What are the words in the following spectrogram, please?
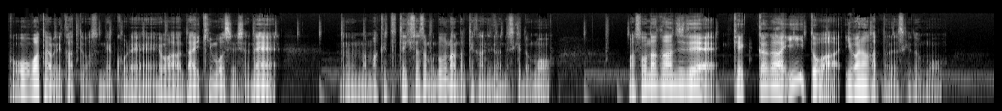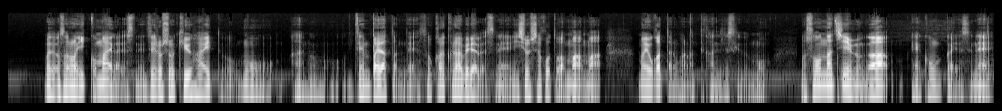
こうオーバータイムで勝ってますね。これは大金星でしたね。うんまあ、負けたテキサスもどうなんだって感じなんですけども、まあ、そんな感じで、結果がいいとは言わなかったんですけども、まあでもその1個前がですね、0勝9敗と、もう、あの、全敗だったんで、そこから比べればですね、2勝したことはまあまあ、まあ良かったのかなって感じですけども、まあ、そんなチームが、え、今回ですね、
